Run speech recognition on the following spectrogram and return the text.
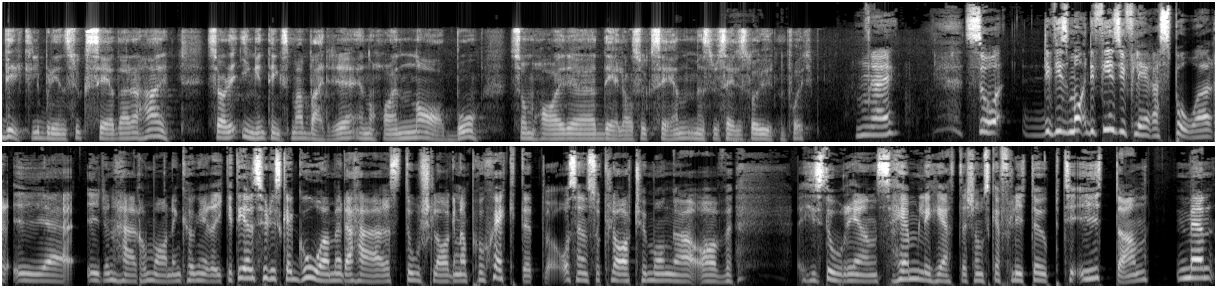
virkelig bli en suksess der her, så er det ingenting som er verre enn å ha en nabo som har eh, del av suksessen mens du selv står utenfor. Nej. Så det finns, det finns ju flera spår i, eh, i den här romanen Kungariket. Dels hur det ska gå med det här storslagna projektet och sen såklart hur många av historiens hemligheter som ska flyta upp till ytan. Men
